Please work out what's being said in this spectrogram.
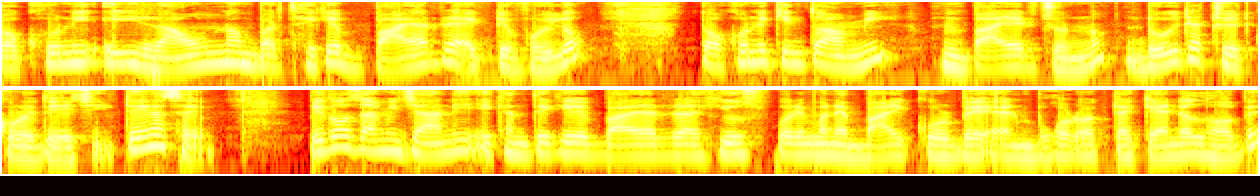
যখনই এই রাউন্ড নাম্বার থেকে বায়াররা অ্যাক্টিভ হইল, তখনই কিন্তু আমি বায়ের জন্য দুইটা ট্রেড করে দিয়েছি, ঠিক আছে? বিকজ আমি জানি এখান থেকে বায়াররা হিউজ পরিমাণে বাই করবে অ্যান্ড বড় একটা ক্যান্ডেল হবে।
